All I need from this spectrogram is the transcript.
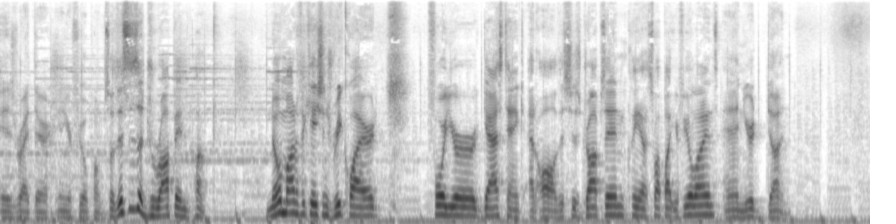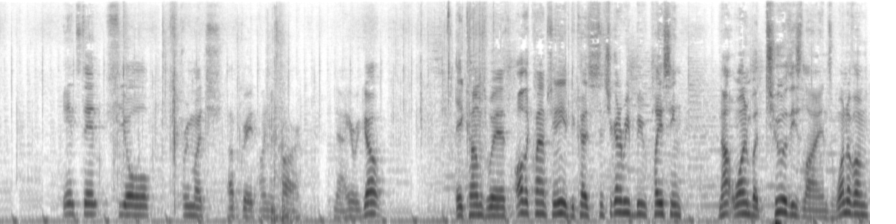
is right there in your fuel pump. So this is a drop-in pump. No modifications required for your gas tank at all. This just drops in, clean out, swap out your fuel lines, and you're done. Instant fuel, pretty much upgrade on your car. Now here we go. It comes with all the clamps you need because since you're going to be replacing not one but two of these lines, one of them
